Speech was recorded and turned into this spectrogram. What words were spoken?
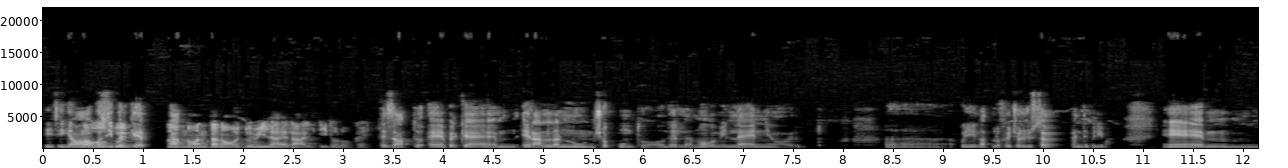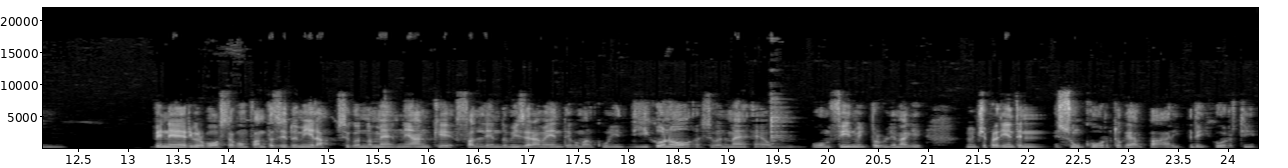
Sì, si chiamava no, così due, perché... No, 99, 2000 era il titolo, ok. Esatto, è perché mm, era l'annuncio appunto del nuovo millennio e tutto. Uh, quindi la, lo fecero giustamente prima. E, um, venne riproposta con Fantasia 2000, secondo me neanche fallendo miseramente come alcuni dicono, secondo me è un buon film, il problema è che non c'è praticamente nessun corto che è al pari dei corti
